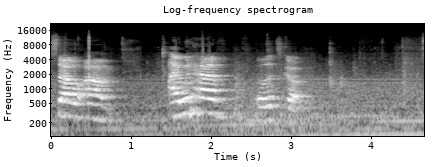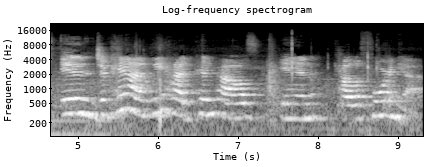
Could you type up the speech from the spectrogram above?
So um, I would have, well, let's go. In Japan, we had pen pals in California.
